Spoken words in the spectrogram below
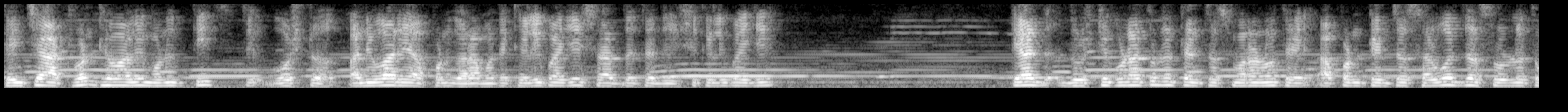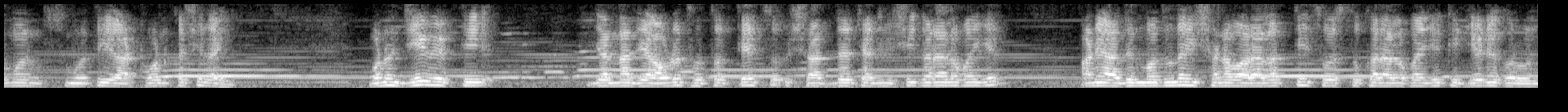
त्यांची आठवण ठेवावी म्हणून तीच गोष्ट अनिवार्य आपण घरामध्ये केली पाहिजे श्राद्धाच्या दिवशी केली पाहिजे. त्या दृष्टिकोनातून त्यांचं स्मरण होते. आपण त्यांचं सर्वच जर सोडलं तर मग स्मृती आठवण कशी राहील? म्हणून जी व्यक्ती ज्यांना जे आवडत होतं तेच श्राद्धाच्या दिवशी करायला पाहिजे. आणि अधूनमधूनही शनिवाराला तीच वस्तू करायला पाहिजे की जेणेकरून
